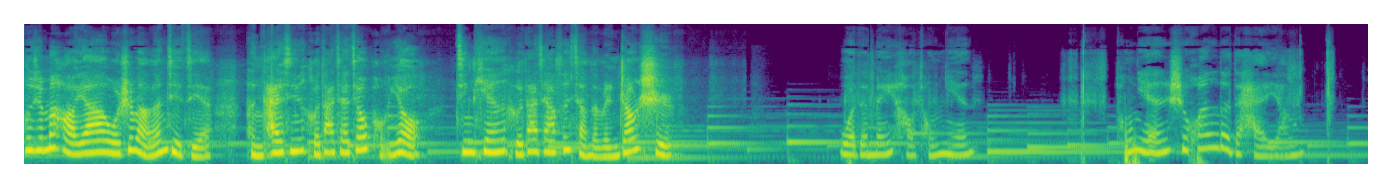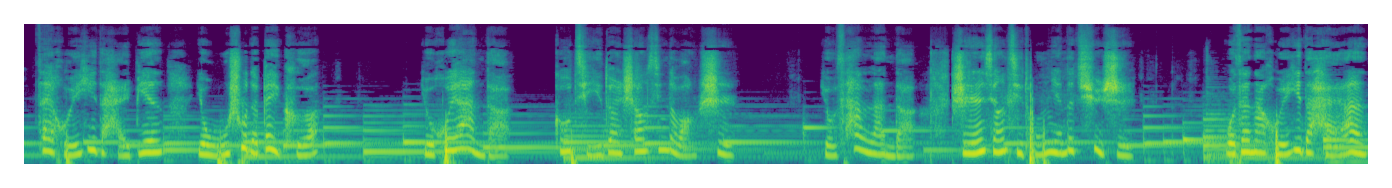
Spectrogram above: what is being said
同学们好呀，我是婉婉姐姐，很开心和大家交朋友。今天和大家分享的文章是《我的美好童年》。童年是欢乐的海洋，在回忆的海边有无数的贝壳，有灰暗的，勾起一段伤心的往事；有灿烂的，使人想起童年的趣事。我在那回忆的海岸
